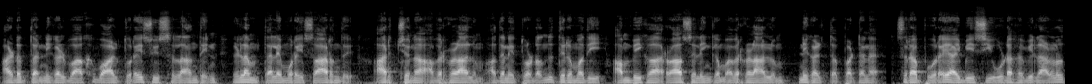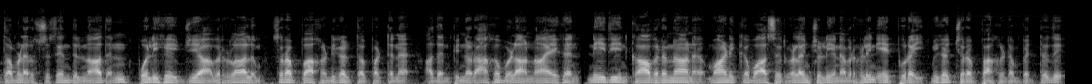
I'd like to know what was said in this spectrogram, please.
அடுத்த நிகழ்வாக வாழ்த்துறை சுவிட்சர்லாந்தின் இளம் தலைமுறை சார்ந்து அர்ச்சனா அவர்களாலும் அதனைத் தொடர்ந்து திருமதி அம்பிகா ராசலிங்கம் அவர்களாலும் நிகழ்த்தப்பட்டன. சிறப்புரை ஐபிசி ஊடகவியலாளர் தமிழரசு செந்தில்நாதன் பொலிகை விஜயா அவர்களாலும் சிறப்பாக நிகழ்த்தப்பட்டன. அதன் பின்னராக விழா நாயகன் நீதியின் காவலனான மாணிக்க வாசர் இளஞ்சொல்லியன் அவர்களின் ஏற்புரை மிகச் சிறப்பாக இடம்பெற்றது.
